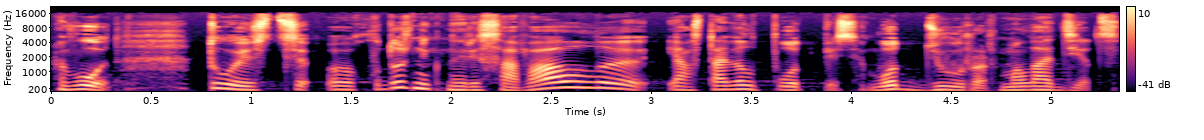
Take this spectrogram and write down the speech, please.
Вот, то есть э, художник нарисовал и оставил подпись. Вот Дюрер, молодец.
